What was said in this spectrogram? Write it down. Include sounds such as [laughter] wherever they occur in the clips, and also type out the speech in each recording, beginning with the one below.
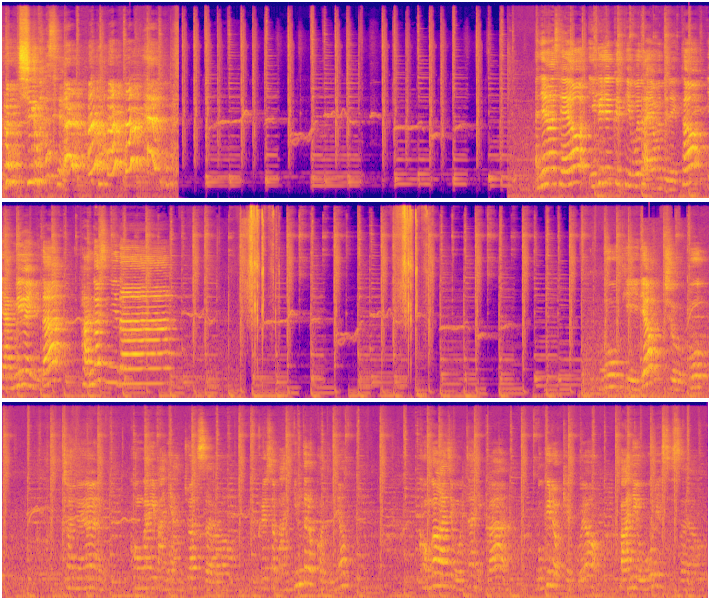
[laughs] 지금 하세요. [laughs] 안녕하세요. 이그제크 티브 다이아몬드 디렉터 양미가입니다. 반갑습니다. 무기력 주부. 저는 건강이 많이 안 좋았어요. 그래서 많이 힘들었거든요. 건강하지 못하니까 무기력했고요. 많이 우울했었어요.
